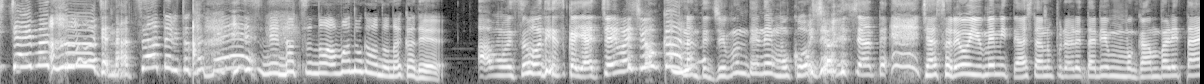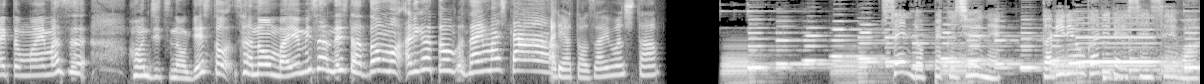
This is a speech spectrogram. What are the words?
しちゃいます。じゃあ夏あたりとかね。いいですね。夏の天の川の中で。あ、もうそうですか。やっちゃいましょうか。なんて自分でね、もう向上しちゃって。じゃあそれを夢見て明日のプラネタリウムも頑張りたいと思います。本日のゲスト、佐野真由美さんでした。どうもありがとうございました。ありがとうございました。1610年ガリレオ・ガリレイ先生は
